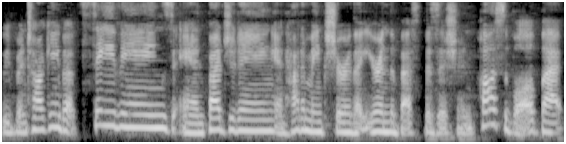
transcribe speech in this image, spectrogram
We've been talking about savings and budgeting and how to make sure that you're in the best position possible, but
